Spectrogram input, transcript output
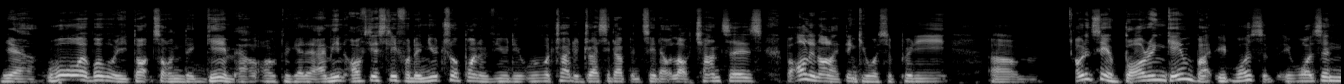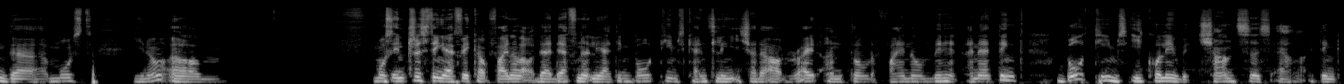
yeah. What, what were your thoughts on the game altogether? I mean, obviously, for the neutral point of view, we will try to dress it up and say there were a lot of chances, but all in all, I think it was a pretty. Um, I wouldn't say a boring game, but it was. It wasn't the most, you know, um, most interesting FA Cup final out there. Definitely, I think both teams cancelling each other out right until the final minute, and I think both teams equally with chances. Al, I think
